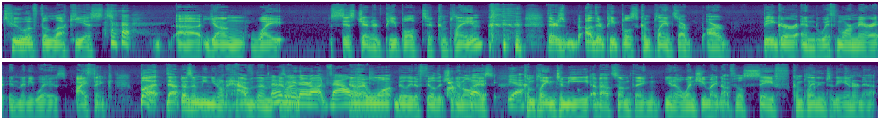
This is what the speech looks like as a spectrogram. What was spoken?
two of the luckiest uh, young white cisgendered people to complain. There's other people's complaints are are bigger and with more merit in many ways, I think. But that doesn't mean you don't have them. That doesn't mean I- they're not valid. And I want Billie to feel that she can But, always yeah. complain to me about something, you know, when she might not feel safe complaining to the internet.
